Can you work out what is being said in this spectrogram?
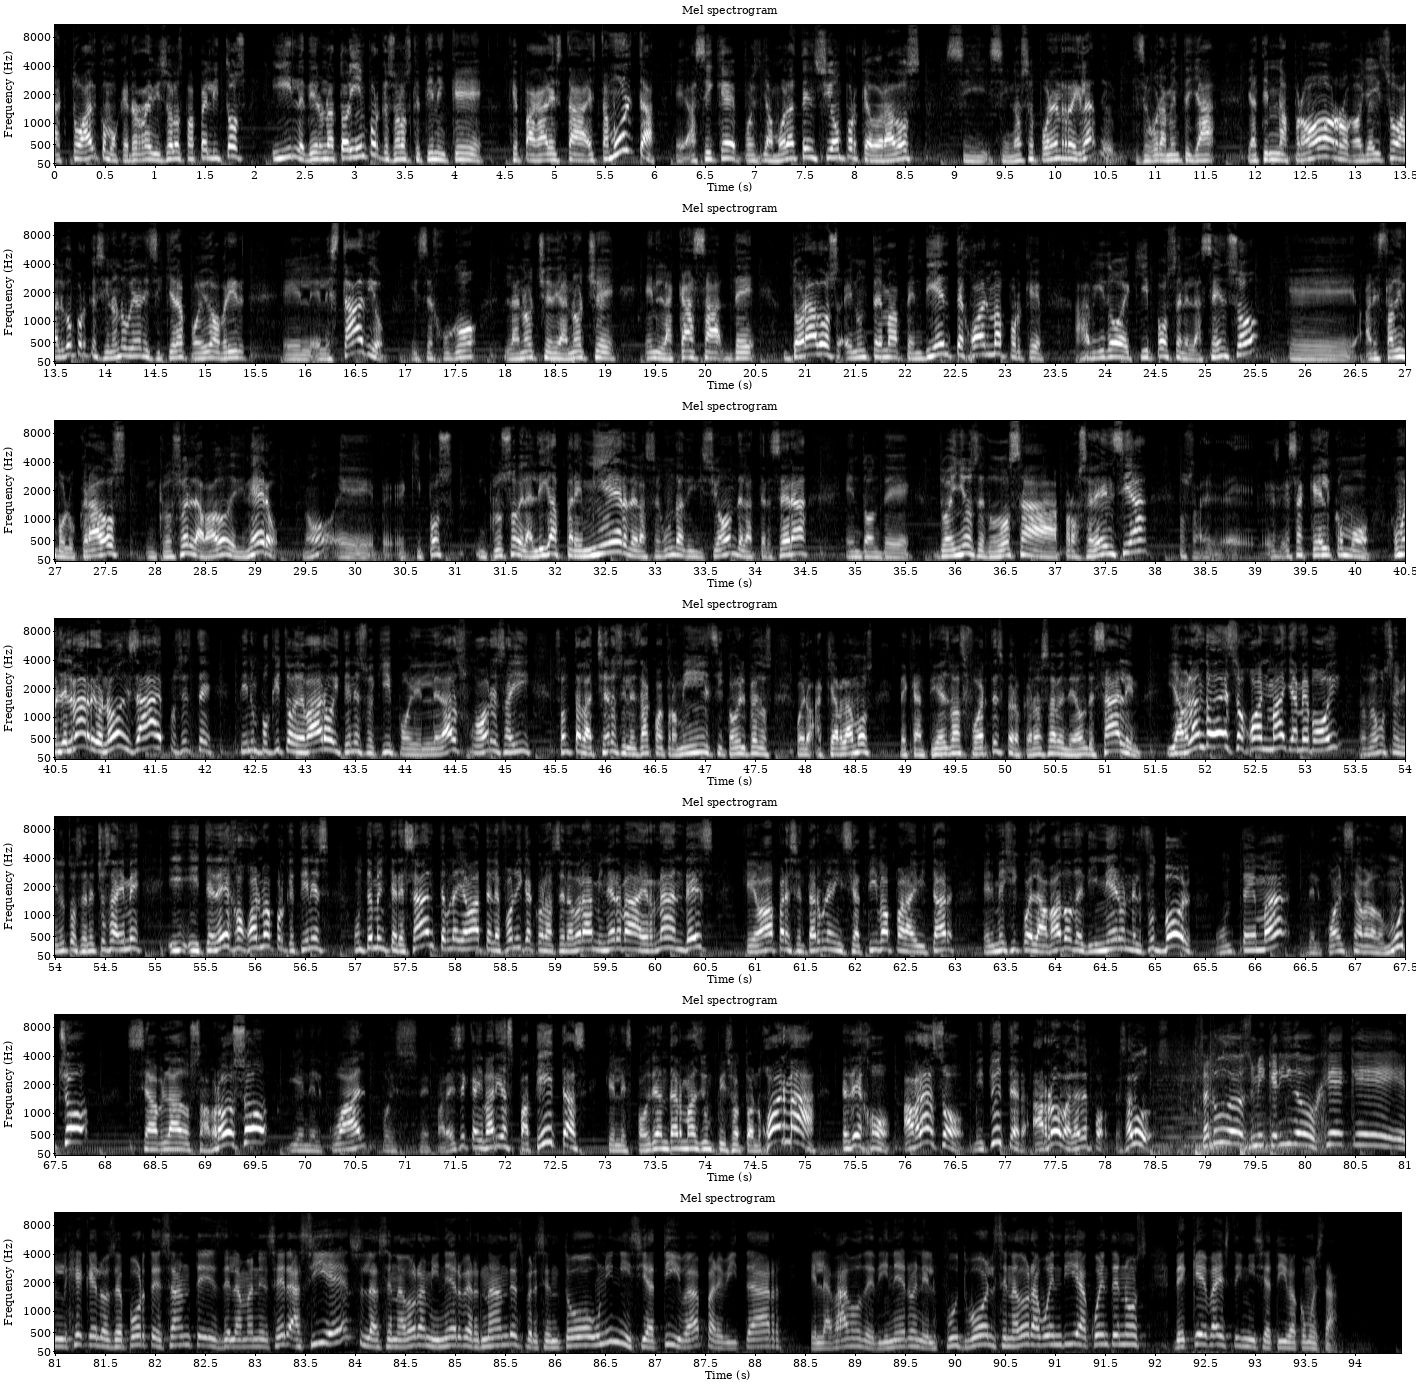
actual como que no revisó los papelitos y le dieron a Torín porque son los que tienen que, pagar esta, esta multa. Eh, así que pues llamó la atención porque Dorados, si, si no se pone en regla, eh, seguramente ya, ya tiene una prórroga o ya hizo algo porque si no, no hubiera ni siquiera podido abrir el estadio y se jugó la noche de anoche en la casa de Dorados en un tema pendiente, Juanma, porque ha habido equipos en el ascenso que han estado involucrados incluso en lavado de dinero, ¿no? Eh, equipos incluso de la Liga Premier de la segunda división, de la tercera, en donde dueños de dudosa procedencia pues eh, es, aquel como, como el del barrio, ¿no? Dice, ay, pues este tiene un poquito de varo y tiene su equipo. Y le da a los jugadores ahí, son talacheros y les da cuatro mil, cinco mil pesos. Bueno, aquí hablamos de cantidades más fuertes, pero que no saben de dónde salen. Y hablando de eso, Juanma, ya me voy. Nos vemos en minutos en Hechos AM. Y, y te dejo, Juanma, porque tienes un tema interesante, una llamada telefónica con la senadora Minerva Hernández, que va a presentar una iniciativa para evitar en México el lavado de dinero en el fútbol. Un tema del cual se ha hablado mucho se ha hablado sabroso y en el cual, pues me parece que hay varias patitas que les podrían dar más de un pisotón. Juanma, te dejo. Abrazo. Mi Twitter, arroba la deporte. Saludos. Saludos, mi querido jeque, el jeque de los deportes antes del amanecer. Así es, la senadora Minerva Hernández presentó una iniciativa para evitar el lavado de dinero en el fútbol. Senadora, buen día. Cuéntenos de qué va esta iniciativa. ¿Cómo está?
